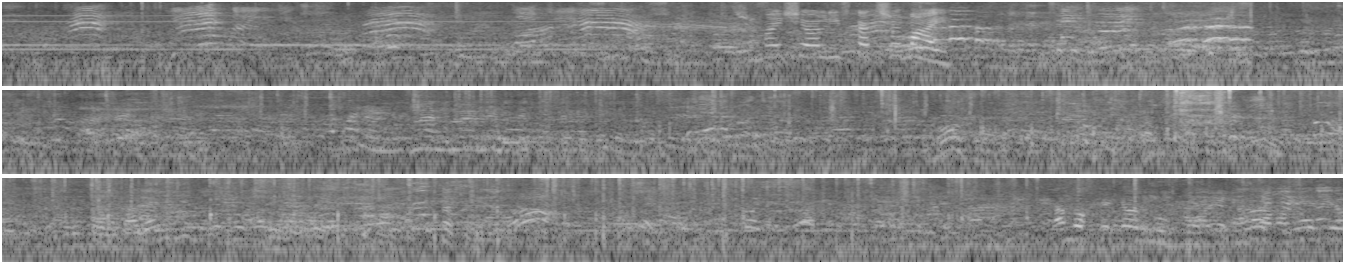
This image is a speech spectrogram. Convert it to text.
się, Oliwka, trzymaj. sobie też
